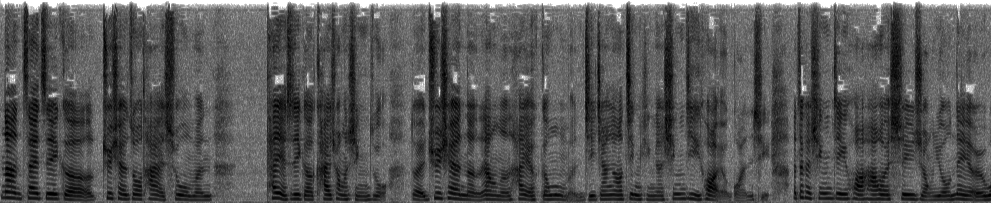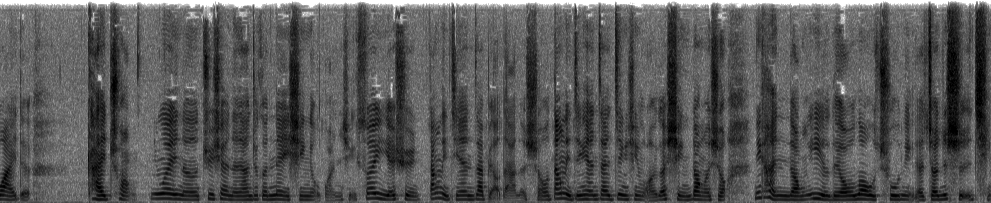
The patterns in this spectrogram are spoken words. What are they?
那在这个巨蟹座，它也是我们，它也是一个开创星座，对，巨蟹能量呢，它也跟我们即将要进行的新计划有关系。而这个新计划，它会是一种由内而外的。开创，因为呢，巨蟹能量就跟内心有关系，所以也许当你今天在表达的时候，当你今天在进行某一个行动的时候，你很容易流露出你的真实情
